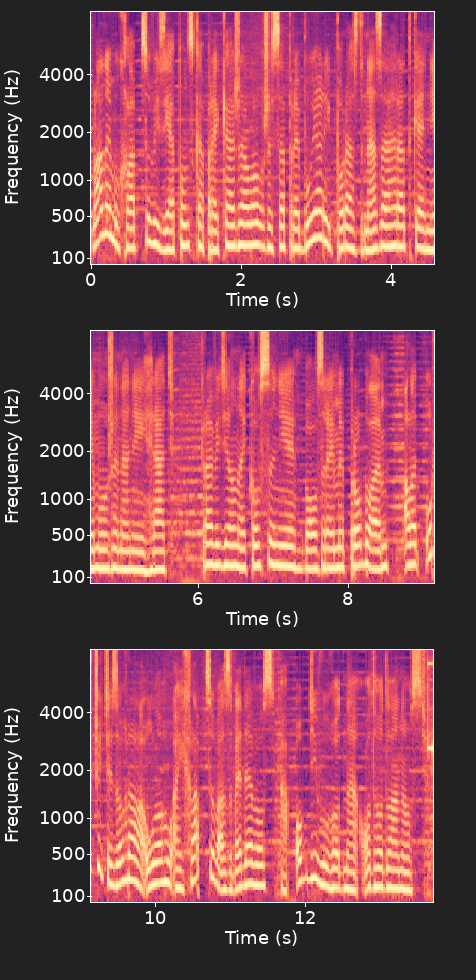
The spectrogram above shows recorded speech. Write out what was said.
Mladému chlapcovi z Japonska prekážalo, že sa pre bujary porast na záhradke nemôže na nej hrať. Pravidelné kosenie bol zrejme problém, ale určite zohrala úlohu aj chlapcová zvedavosť a obdivuhodná odhodlanosť.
